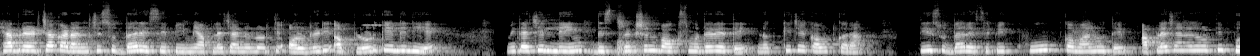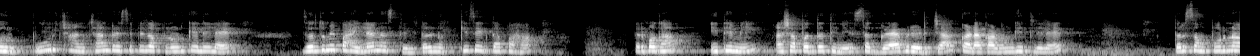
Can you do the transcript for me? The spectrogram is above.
ह्या ब्रेडच्या कडांची सुद्धा रेसिपी मी आपल्या चॅनलवरती ऑलरेडी अपलोड केलेली आहे. मी त्याची लिंक डिस्क्रिप्शन बॉक्समध्ये देते. नक्की चेकआउट करा. तीसुद्धा रेसिपी खूप कमाल होते. आपल्या चॅनलवरती भरपूर छान छान रेसिपीज अपलोड केलेल्या आहेत. जर तुम्ही पाहिल्या नसतील तर नक्कीच एकदा पहा. तर बघा इथे मी अशा पद्धतीने सगळ्या ब्रेडच्या कडा काढून घेतलेल्या आहेत. तर संपूर्ण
